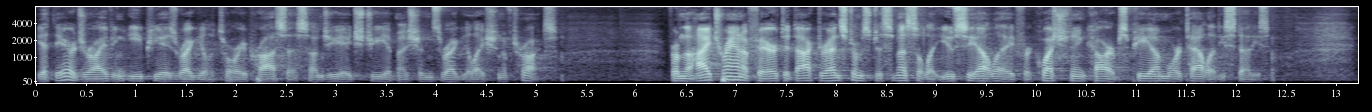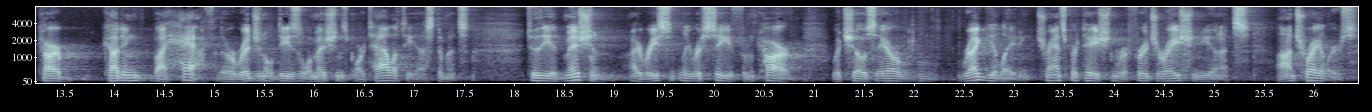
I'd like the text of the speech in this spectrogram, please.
yet they are driving EPA's regulatory process on GHG emissions regulation of trucks. From the Hien Tran affair to Dr. Enstrom's dismissal at UCLA for questioning CARB's PM mortality studies, CARB cutting by half their original diesel emissions mortality estimates, to the admission I recently received from CARB, which shows they are regulating transportation refrigeration units on trailers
